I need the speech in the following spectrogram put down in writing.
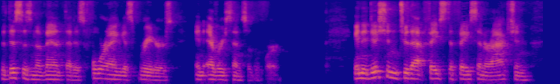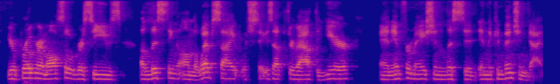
that this is an event that is for Angus breeders in every sense of the word. In addition to that face to face interaction, your program also receives a listing on the website, which stays up throughout the year and information listed in the convention guide,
